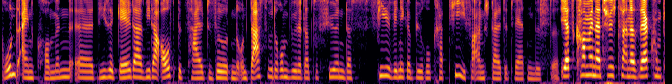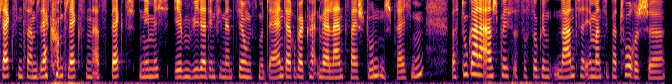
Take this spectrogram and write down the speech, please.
Grundeinkommen äh, diese Gelder wieder ausbezahlt würden. Und das wiederum würde dazu führen, dass viel weniger Bürokratie veranstaltet werden müsste. Jetzt kommen wir natürlich zu einer sehr komplexen, zu einem sehr komplexen Aspekt, nämlich eben wieder den Finanzierungsmodellen. Darüber könnten wir allein zwei Stunden sprechen. Was du gerade ansprichst, ist das sogenannte emanzipatorische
